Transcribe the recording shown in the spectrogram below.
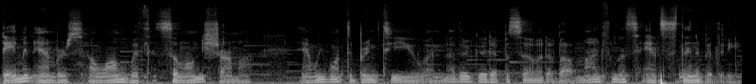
Damon Ambers, along with Saloni Sharma, and we want to bring to you another good episode about mindfulness and sustainability.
